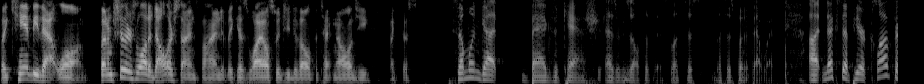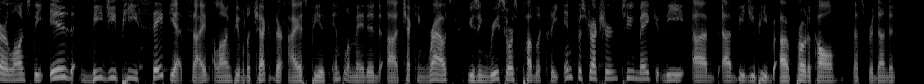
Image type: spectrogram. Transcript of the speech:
but can't be that long. But I'm sure there's a lot of dollar signs behind it because why else would you develop a technology like this? Someone got bags of cash as a result of this. Let's just let's just put it that way. Uh, next up here, Cloudflare launched the Is BGP Safe Yet site, allowing people to check if their ISP has implemented uh, checking routes using resource public key infrastructure to make the uh, uh BGP uh, protocol that's redundant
